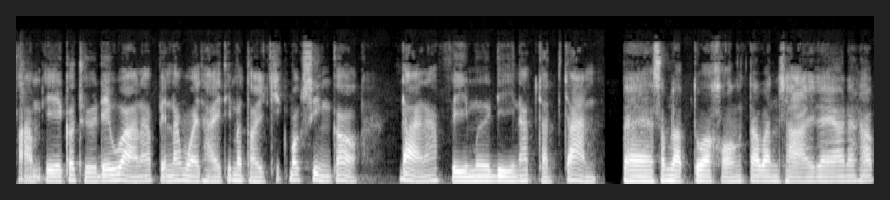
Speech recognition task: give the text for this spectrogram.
3A ก็ถือได้ว่านะเป็นนักมวยไทยที่มาต่อยคิกบ็อกซิ่งก็ได้นะครับฝีมือดีนะครับจัดจ้าน แต่สำหรับตัวของตะวันฉายแล้วนะครับ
